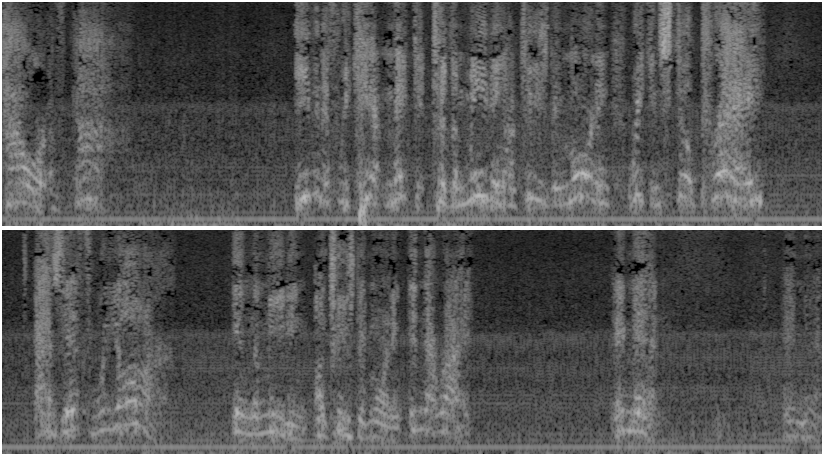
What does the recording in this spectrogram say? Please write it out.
power of God. Even if we can't make it to the meeting on Tuesday morning, we can still pray as if we are in the meeting on Tuesday morning. Isn't that right? Amen. Amen.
